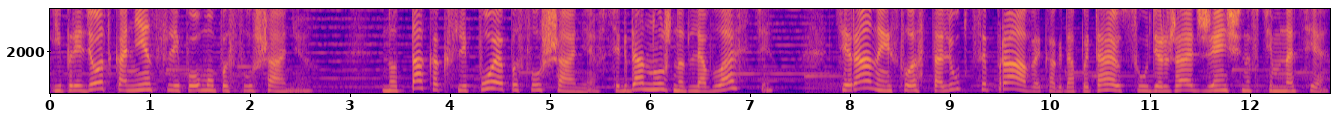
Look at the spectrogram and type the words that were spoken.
и придет конец слепому послушанию». Но так как слепое послушание всегда нужно для власти, тираны и сластолюбцы правы, когда пытаются удержать женщин в темноте,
